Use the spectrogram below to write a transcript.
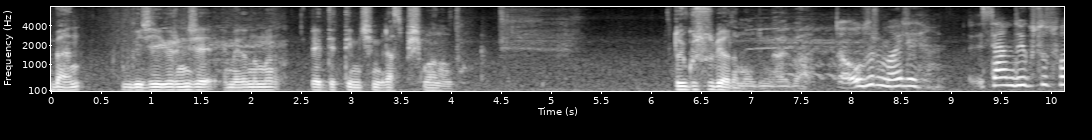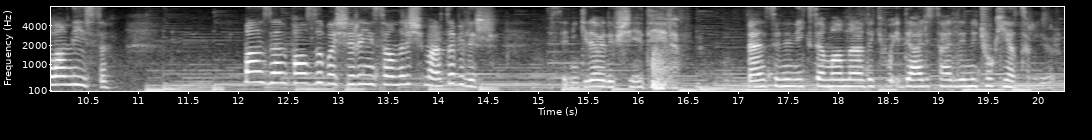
Ben bu geceyi görünce Emel Hanım'ı reddettiğim için biraz pişman oldum. Duygusuz bir adam oldum galiba. Olur mu Ali? Sen duygusuz falan değilsin. Bazen fazla başarı insanları şımartabilir. Seninki de öyle bir şey diyelim. Ben senin ilk zamanlardaki bu idealist hallerini çok iyi hatırlıyorum.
